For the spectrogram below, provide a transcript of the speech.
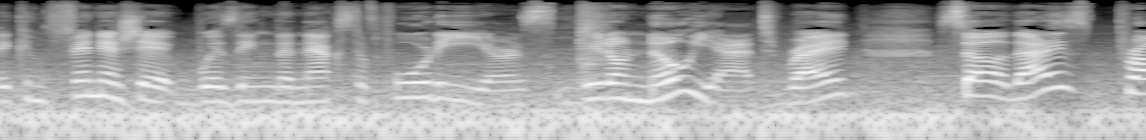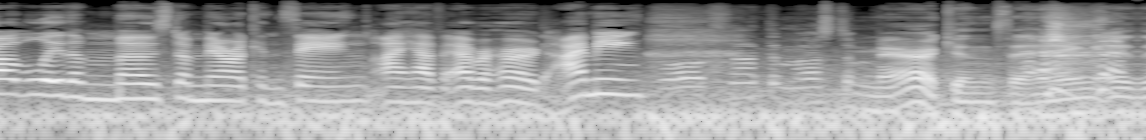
they can finish it within the next 40 years. We don't know yet right? So that is probably the most american thing i have ever heard. I mean well it's not the most american thing. It,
